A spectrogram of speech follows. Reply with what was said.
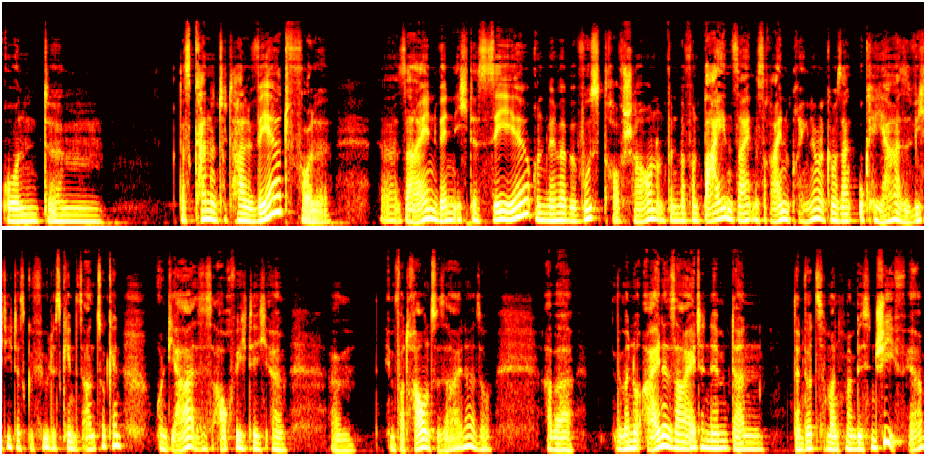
Und ähm, das kann eine total wertvolle äh, sein, wenn ich das sehe und wenn wir bewusst drauf schauen und wenn wir von beiden Seiten es reinbringen. Ne? Dann können wir sagen, okay, ja, es ist wichtig, das Gefühl des Kindes anzukennen und ja, es ist auch wichtig, äh, ähm, im Vertrauen zu sein. Ne? Also, aber wenn man nur eine Seite nimmt, dann, dann wird es manchmal ein bisschen schief, ja.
